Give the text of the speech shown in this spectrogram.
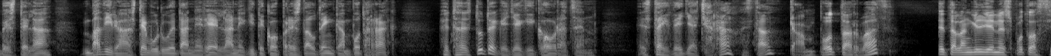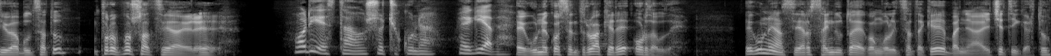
Bestela, badira asteburuetan ere lan egiteko prest dauden kanpotarrak. Eta ez dute gehiagik kobratzen. Ez da ideia txarra, ez da? Kanpotar bat? Eta langileen espotazioa bultzatu? Proposatzea ere. Hori ez da oso txukuna, egia da. Eguneko zentroak ere hor daude. Egunean zehar zainduta egongo litzateke, baina etxetik gertu.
